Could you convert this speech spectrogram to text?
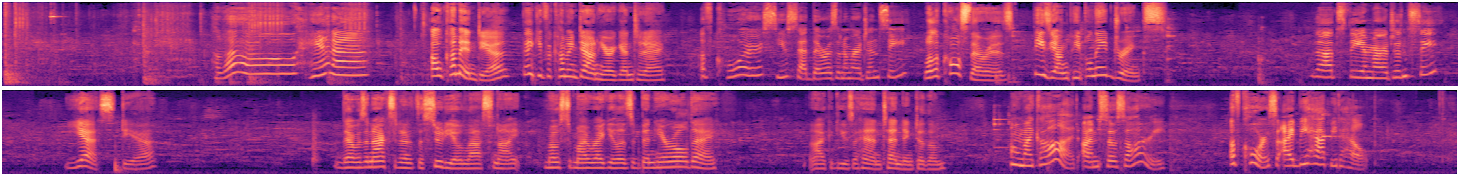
Hello, Hannah. Oh, come in, dear. Thank you for coming down here again today. Of course, you said there was an emergency. Well, of course there is. These young people need drinks. That's the emergency? Yes, dear. There was an accident at the studio last night. Most of my regulars have been here all day. I could use a hand tending to them. Oh my god, I'm so sorry. Of course, I'd be happy to help.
